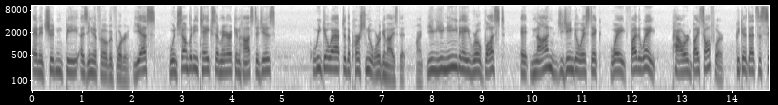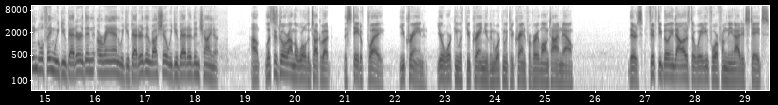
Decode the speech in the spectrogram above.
and it shouldn't be a xenophobic border. Yes, when somebody takes American hostages, we go after the person who organized it. Right. You, you need a robust, non jingoistic way. By the way, powered by software because that's the single thing we do better than Iran, we do better than Russia, we do better than China. Um, let's just go around the world and talk about the state of play. Ukraine. You're working with Ukraine. You've been working with Ukraine for a very long time now. There's $50 billion they're waiting for from the United States.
